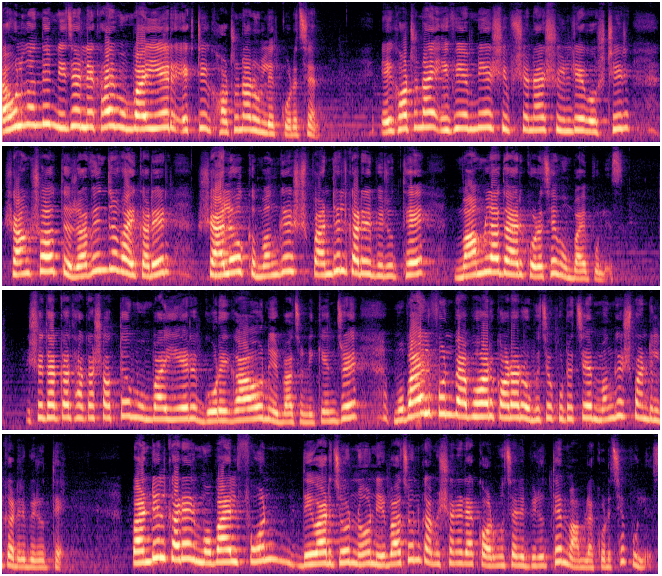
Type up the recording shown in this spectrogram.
রাহুল গান্ধী নিজের লেখায় মুম্বাইয়ের একটি ঘটনার উল্লেখ করেছেন। এই ঘটনায় ইভিএম নিয়ে শিবসেনা শিল্ডে গোষ্ঠীর সাংসদ রবীন্দ্র ভাইকারের শ্যালক মঙ্গেশ পান্ডেলকারের বিরুদ্ধে মামলা দায়ের করেছে মুম্বাই পুলিশ। নিষেধাজ্ঞা থাকা সত্ত্বেও মুম্বাইয়ের গোরেগাঁও নির্বাচনী কেন্দ্রে মোবাইল ফোন ব্যবহার করার অভিযোগ উঠেছে মঙ্গেশ পান্ডেলকারের বিরুদ্ধে। পান্ডেলকারের মোবাইল ফোন দেওয়ার জন্য নির্বাচন কমিশনের এক কর্মচারীর বিরুদ্ধে মামলা করেছে পুলিশ।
